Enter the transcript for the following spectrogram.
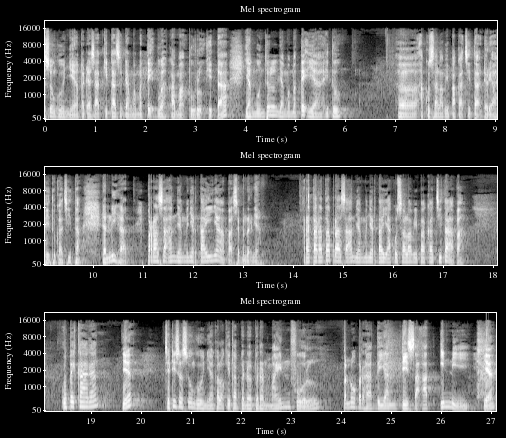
sesungguhnya pada saat kita sedang memetik buah kamak buruk kita, yang muncul yang memetik ya itu uh, aku salawi pakak cita dari ahituka cita. Dan lihat perasaan yang menyertainya apa sebenarnya? Rata-rata perasaan yang menyertai aku salawi pakak cita apa? UPK kan? Ya. Jadi sesungguhnya kalau kita benar-benar mindful penuh perhatian di saat ini ya.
